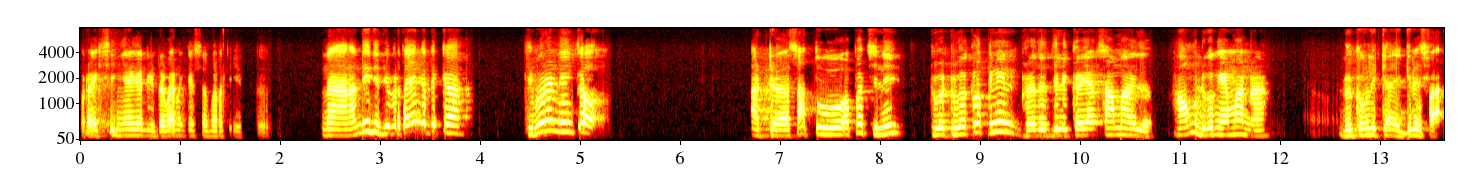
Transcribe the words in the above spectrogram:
proyeksinya kan di depan ke seperti itu. Nah nanti jadi pertanyaan ketika gimana nih kalau ada satu apa sini dua-dua klub ini berada di liga yang sama gitu? Kamu dukung yang mana? Dukung Liga Inggris pak.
